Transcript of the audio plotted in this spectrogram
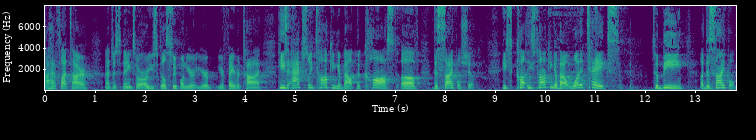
I had a flat tire, that just stinks, or, or you spill soup on your, your, your favorite tie. He's actually talking about the cost of discipleship. He's, he's talking about what it takes to be a disciple.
